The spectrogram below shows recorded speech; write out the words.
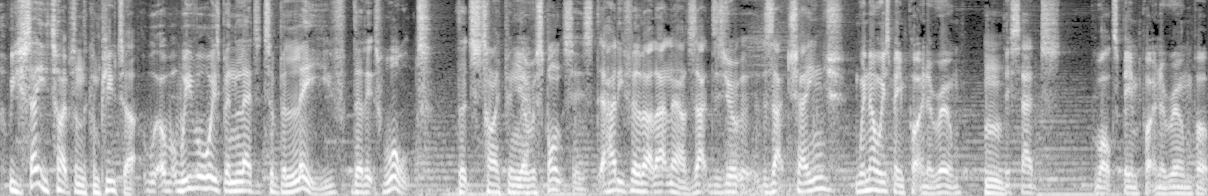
Well, you say he types on the computer. Uh, we've always been led to believe that it's Walt that's typing the responses. How do you feel about that now? Does that does, your, does that change? We know he's been put in a room. Hmm. They said Walt's been put in a room, but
